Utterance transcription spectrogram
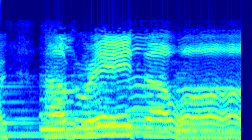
art, how great thou art.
